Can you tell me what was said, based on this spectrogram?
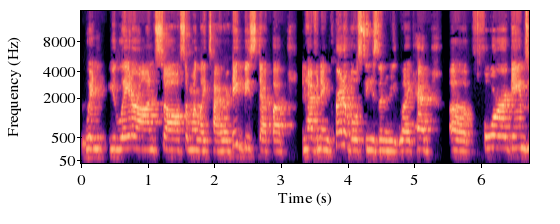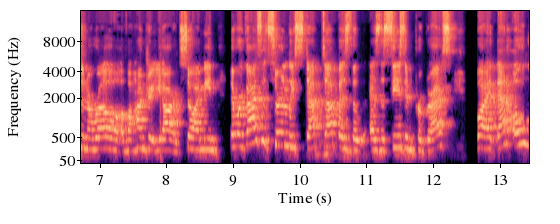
When you later on saw someone like Tyler Higbee step up and have an incredible season, like had uh, four games in a row of 100 yards. So I mean, there were guys that certainly stepped up as the as the season progressed. But that O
